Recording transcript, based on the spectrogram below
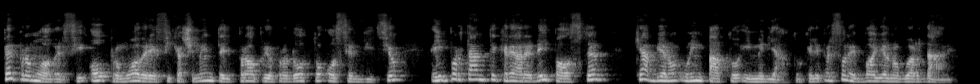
Per promuoversi o promuovere efficacemente il proprio prodotto o servizio è importante creare dei post che abbiano un impatto immediato, che le persone vogliano guardare,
